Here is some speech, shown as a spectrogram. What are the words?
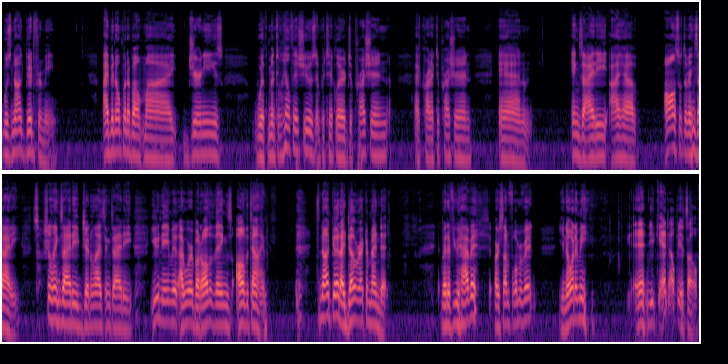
was not good for me. I've been open about my journeys with mental health issues, in particular depression. I have chronic depression and anxiety. I have all sorts of anxiety social anxiety, generalized anxiety, you name it. I worry about all the things all the time. It's not good. I don't recommend it. But if you have it or some form of it, you know what I mean? And you can't help yourself.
